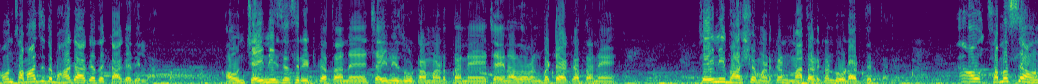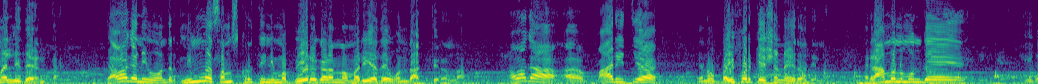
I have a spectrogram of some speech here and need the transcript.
ಅವನು ಸಮಾಜದ ಭಾಗ ಆಗೋದಕ್ಕಾಗೋದಿಲ್ಲ. ಅವನು ಚೈನೀಸ್ ಹೆಸರು ಇಟ್ಕೋತಾನೆ ಚೈನೀಸ್ ಊಟ ಮಾಡ್ತಾನೆ, ಚೈನಾದವ್ರಂಗೆ ಬಟ್ಟೆ ಹಾಕತಾನೆ ಚೈನೀ ಭಾಷೆ ಮಾಡ್ಕೊಂಡು ಮಾತಾಡ್ಕೊಂಡು ಓಡಾಡ್ತಿರ್ತಾನೆ. ಅವ ಸಮಸ್ಯೆ ಅವನಲ್ಲಿದೆ ಅಂತ. ಯಾವಾಗ ನೀವು ಅಂದರೆ ನಿಮ್ಮ ಸಂಸ್ಕೃತಿ, ನಿಮ್ಮ ಬೇರುಗಳನ್ನು ಮರೆಯದೆ ಒಂದಾಗ್ತಿರಲ್ಲ. ಆವಾಗ ಆ- ರೀತಿಯ ಏನು ಬೈಫರ್ಕೇಶನ್ನೇ ಇರೋದಿಲ್ಲ. ರಾಮನ ಮುಂದೆ ಈಗ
